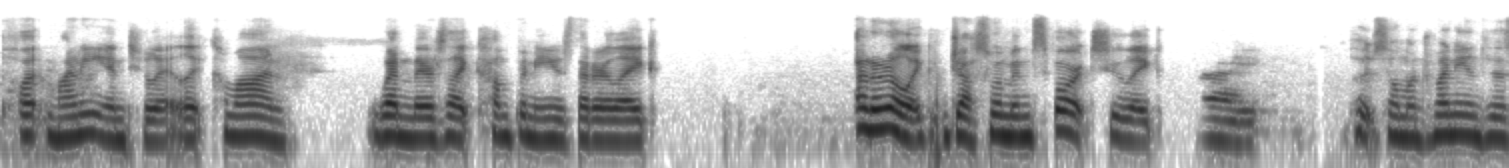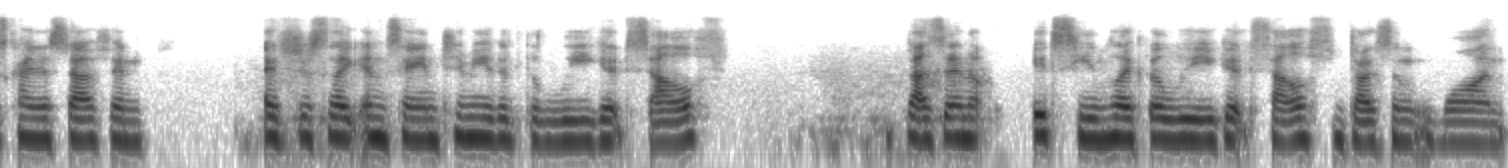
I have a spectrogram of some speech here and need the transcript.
put money into it. Like come on. When there's like companies that are like I don't know, like just women's sports who like Right. put so much money into this kind of stuff and it's just like insane to me that the league itself doesn't it seems like the league itself doesn't want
